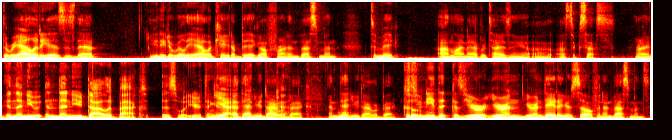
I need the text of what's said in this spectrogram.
The reality is, is that you need to really allocate a big upfront investment to make online advertising a, a success, right? And then you and then you dial it back is what you're thinking. Yeah, and then the- you dial it back, and then you dial it back because So- you need that because you're you're in you're in data yourself in investments.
